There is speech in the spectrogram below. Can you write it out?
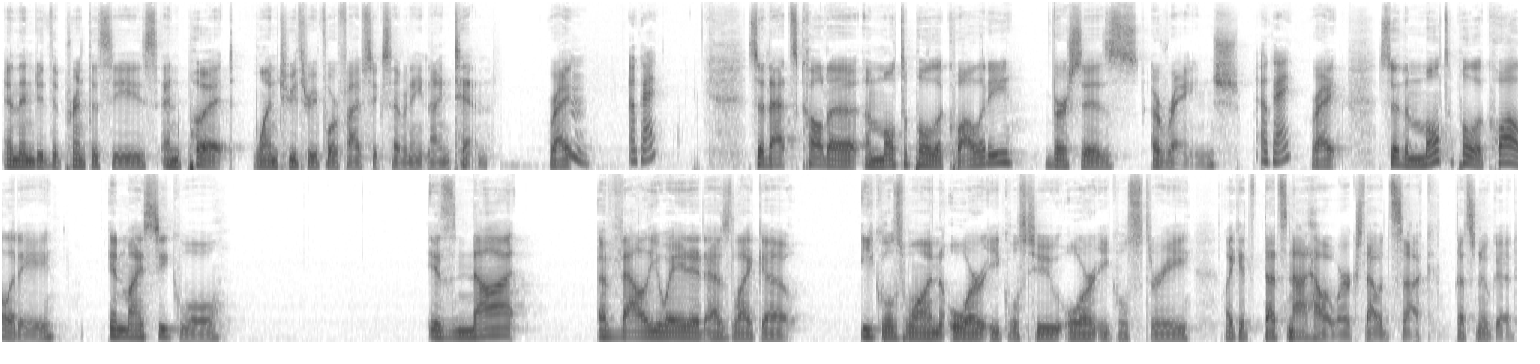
and then do the parentheses and put 1, 2, 3, 4, 5, 6, 7, 8, 9, 10, right? Okay. So that's called a, a multiple equality versus a range, Okay. right? So the multiple equality in MySQL is not evaluated as like a equals one or equals two or equals three. Like it's that's not how it works. That would suck. That's no good.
